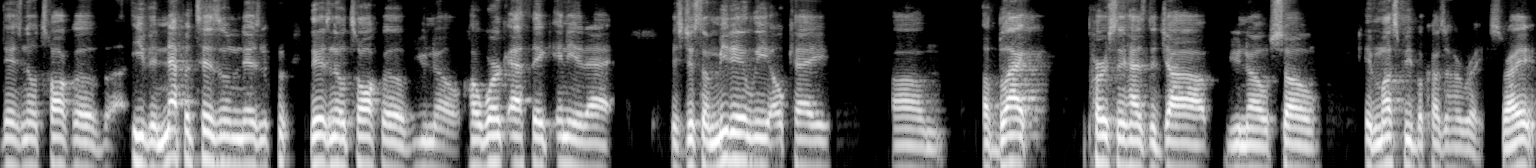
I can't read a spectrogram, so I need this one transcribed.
There's no talk of uh, even nepotism. There's no, there's no talk of you know her work ethic, any of that. It's just immediately okay um, a black person has the job, you know, so it must be because of her race, right?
